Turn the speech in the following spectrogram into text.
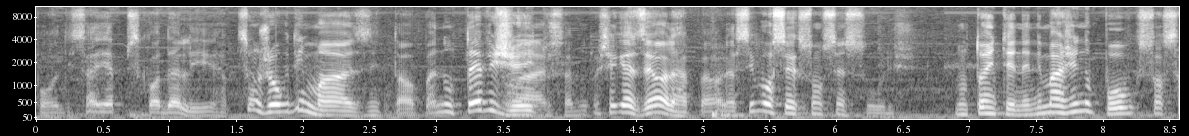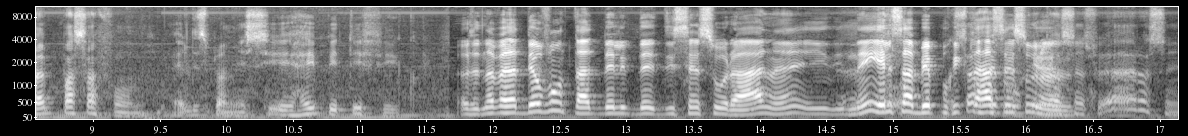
pode, isso aí é psicodelia. rapaz. Isso é um jogo de imagem e tal, mas não teve jeito, Claro. sabe? Eu cheguei a dizer, olha, rapaz, olha, se vocês que são censores, não estão entendendo, imagina o povo que só sabe passar fome. Ele disse pra mim, se repetir, sei, Na verdade, deu vontade dele de, de censurar, né? E nem ele sabia por que, que Sabe tava por que censurando. era? Era assim.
